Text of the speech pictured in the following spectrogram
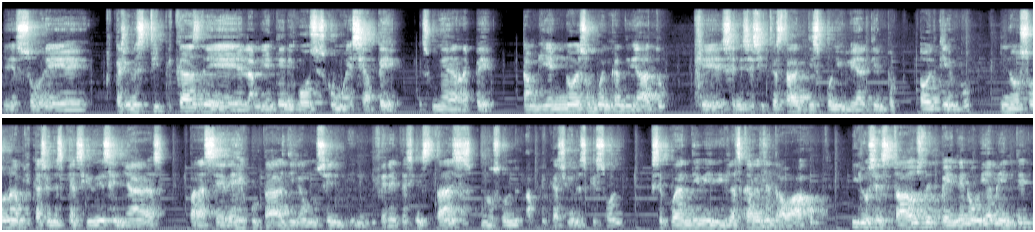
eh, sobre aplicaciones típicas del ambiente de negocios como SAP, es un ERP. También no es un buen candidato, que se necesita esta disponibilidad del tiempo, todo el tiempo. y no son aplicaciones que han sido diseñadas para ser ejecutadas, digamos, en, diferentes instancias, no son aplicaciones que, son, que se puedan dividir las cargas de trabajo y los estados dependen obviamente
